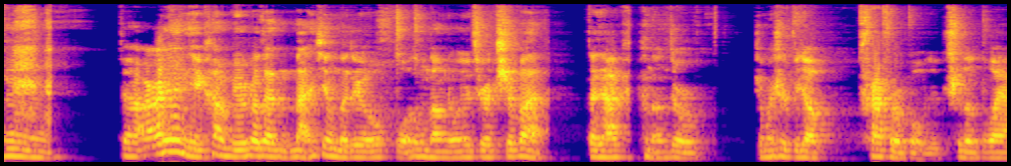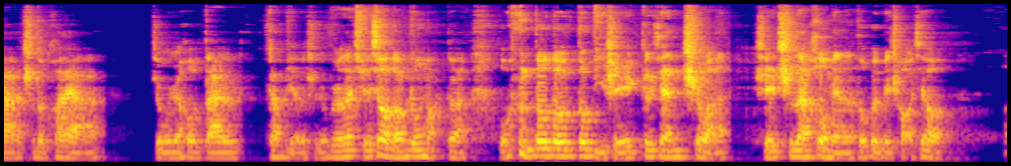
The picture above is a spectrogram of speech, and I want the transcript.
嗯，对啊，而而且你看，比如说在男性的这个活动当中，尤其是吃饭，大家可能就是什么是比较 preferable，就吃的多呀，吃的快呀，什么，然后大家干别的事情，比如说在学校当中嘛，对吧？我们都都都比谁更先吃完，谁吃在后面的都会被嘲笑啊，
